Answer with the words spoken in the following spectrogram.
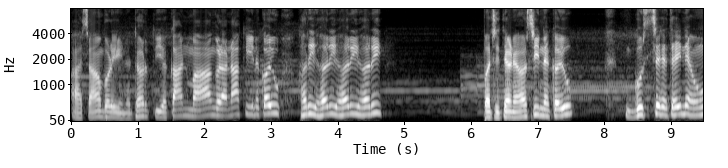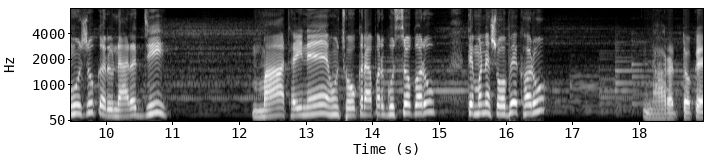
આ સાંભળીને ધરતીએ કાનમાં આંગળા નાખીને કહ્યું, હરી હરી હરી હરી. પછી તેણે હસીને કહ્યું, ગુસ્સે થઈને હું શું કરું નારદજી? માં થઈને હું છોકરા પર ગુસ્સો કરું? તે મને શોભે ખરું? નારદ તો કે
